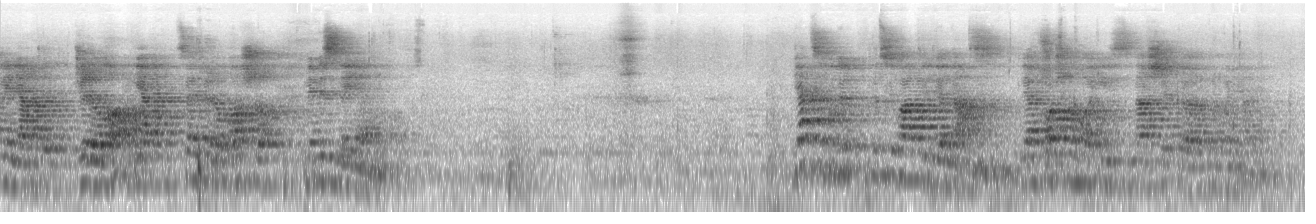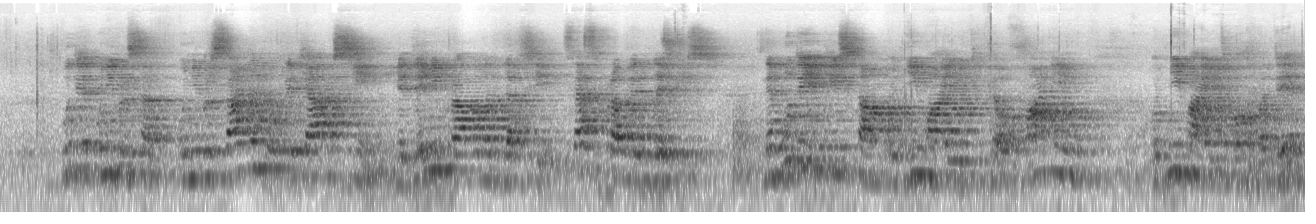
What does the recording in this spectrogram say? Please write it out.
прийняти джерело, як це джерело, що ми визнаємо. Як це буде працювати для нас, для кожного із наших е, громадян? Буде універса- універсальне покриття всім, єдині правила для всіх. Це справедливість. Не буде якісь там одні мають феофанію, одні мають ОГВД,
